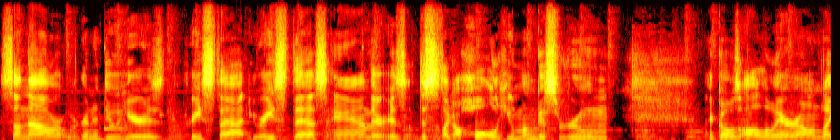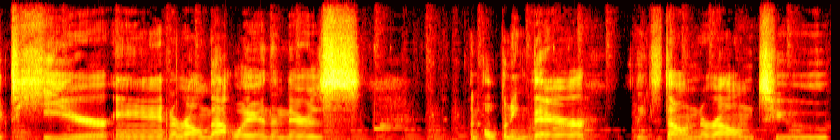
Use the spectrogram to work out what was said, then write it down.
So now what we're gonna do here is erase that, erase this, and there is this is like a whole humongous room that goes all the way around like to here and around that way, and then there's an opening there, leads down and around to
